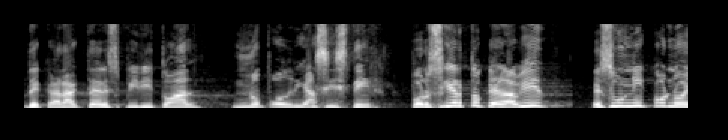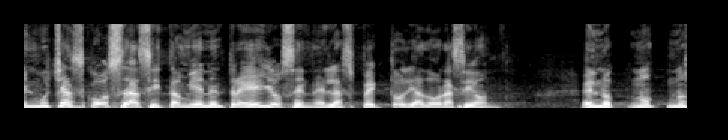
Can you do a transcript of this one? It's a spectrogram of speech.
de carácter espiritual, no podría asistir. Por cierto que David es un ícono en muchas cosas y también entre ellos en el aspecto de adoración. Él no, no, no,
